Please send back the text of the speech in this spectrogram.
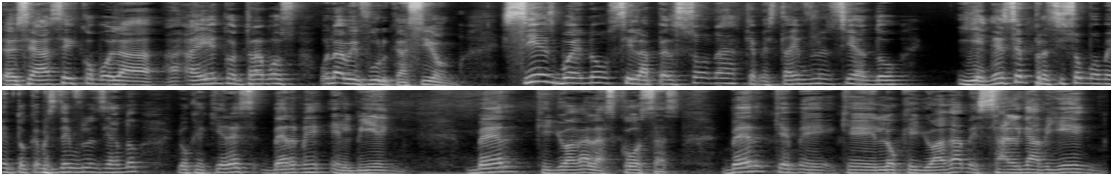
eh, se hace como la, ahí encontramos una bifurcación. Si es bueno si la persona que me está influenciando y en ese preciso momento que me está influenciando, lo que quiere es verme el bien ver que yo haga las cosas, ver que, lo que yo haga me salga bien.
